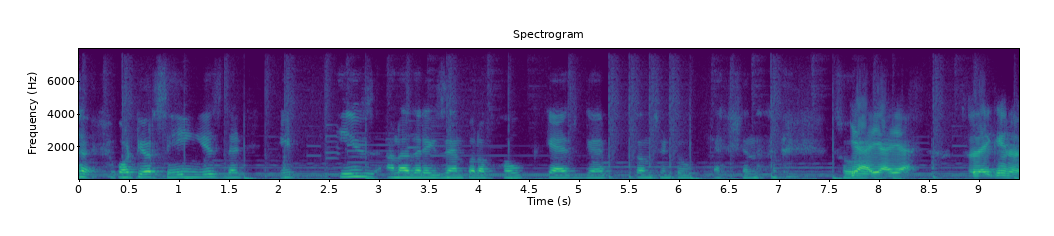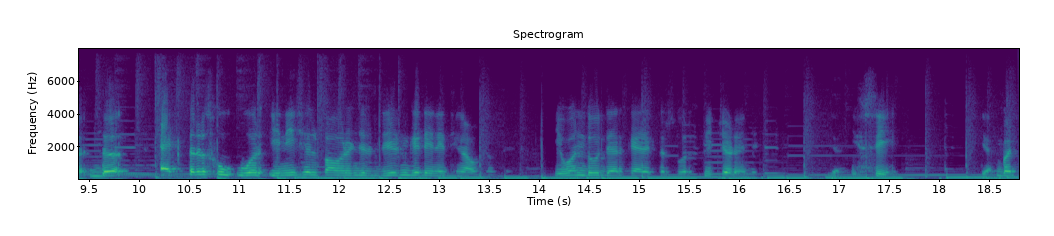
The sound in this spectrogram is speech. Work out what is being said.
what you're saying is that it is another example of how cash gap comes into action so yeah yeah yeah so like you know the actors who were initial power rangers didn't get anything out of it even though their characters were featured in it Yeah. you see Yeah. but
